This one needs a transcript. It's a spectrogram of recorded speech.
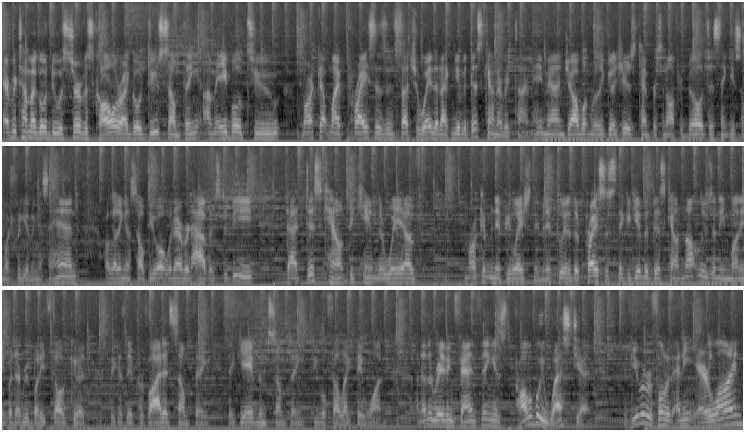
every time I go do a service call or I go do something, I'm able to mark up my prices in such a way that I can give a discount every time. Hey man, job went really good. Here's 10% off your bill. Just thank you so much for giving us a hand or letting us help you out, whatever it happens to be. That discount became their way of market manipulation. They manipulated their prices so they could give the discount, not lose any money, but everybody felt good because they provided something, they gave them something, people felt like they won. Another raving fan thing is probably WestJet. If you've ever flown with any airline,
